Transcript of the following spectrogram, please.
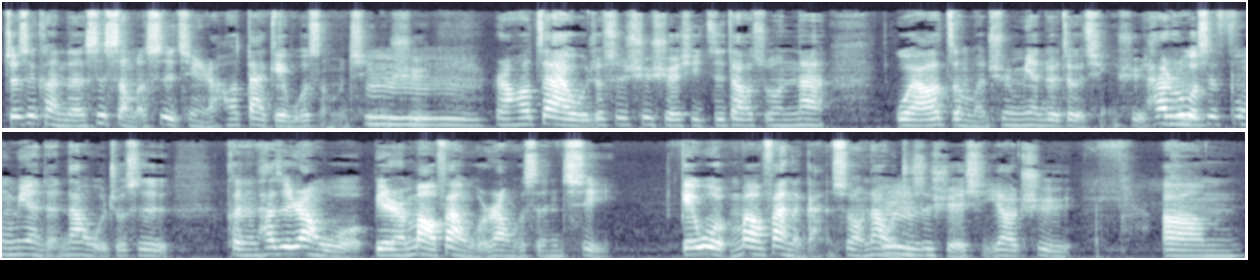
就是可能是什么事情，然后带给我什么情绪。嗯、然后再我就是去学习，知道说那我要怎么去面对这个情绪。他如果是负面的，那我就是。可能他是让我别人冒犯我，让我生气，给我冒犯的感受，那我就是学习要去，嗯，嗯，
